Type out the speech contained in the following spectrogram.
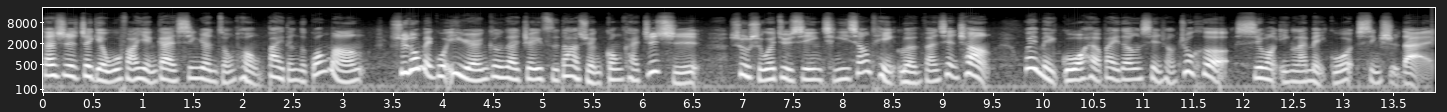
但是这也无法掩盖新任总统拜登的光芒。许多美国艺人更在这一次大选公开支持，数十位巨星情义相挺，轮番献唱，为美国还有拜登献上祝贺，希望迎来美国新时代。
